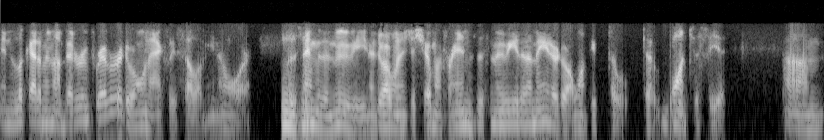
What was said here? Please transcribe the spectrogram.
and look at them in my bedroom forever, or do I want to actually sell them? You know, or mm-hmm. the same with a movie. You know, do I want to just show my friends this movie that I made, or do I want people to to want to see it? Um,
